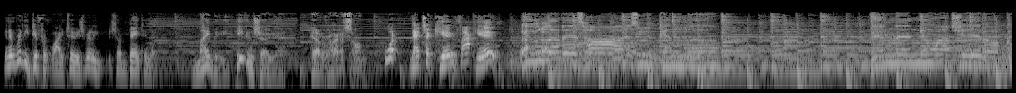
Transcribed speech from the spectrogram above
in a really different way too. He's really sort of bent in it. Maybe he can show you how to write a song. What? That's a cue. Fuck you. You love as hard as you can love. And then you watch it all go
